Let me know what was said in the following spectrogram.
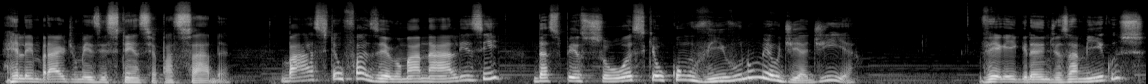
relembrar de uma existência passada. Basta eu fazer uma análise das pessoas que eu convivo no meu dia a dia. Verei grandes amigos,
